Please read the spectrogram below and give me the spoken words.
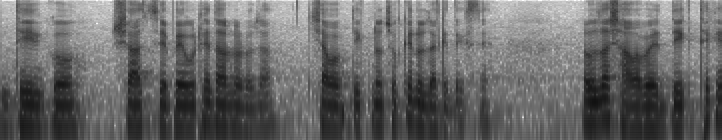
দীর্ঘ শ্বাস চেপে উঠে দাঁড়াল রোজা। স্বভাব তীক্ষ্ণ চোখে রোজাকে দেখছে। রোজা স্বভাবের দিক থেকে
